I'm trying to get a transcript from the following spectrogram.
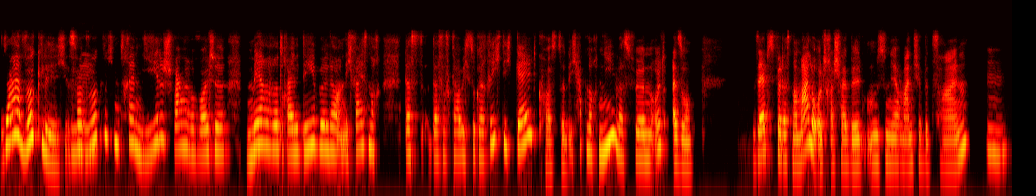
ja, wirklich. Es nee. war wirklich ein Trend. Jede Schwangere wollte mehrere 3D-Bilder und ich weiß noch, dass, dass es, glaube ich, sogar richtig Geld kostet. Ich habe noch nie was für ein Ultra, also selbst für das normale Ultraschallbild müssen ja manche bezahlen. Mhm.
